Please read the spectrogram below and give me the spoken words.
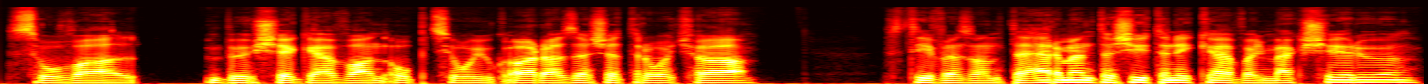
szóval bőséggel van opciójuk arra az esetre, hogyha Stevenson tehermentesíteni kell, vagy megsérül.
